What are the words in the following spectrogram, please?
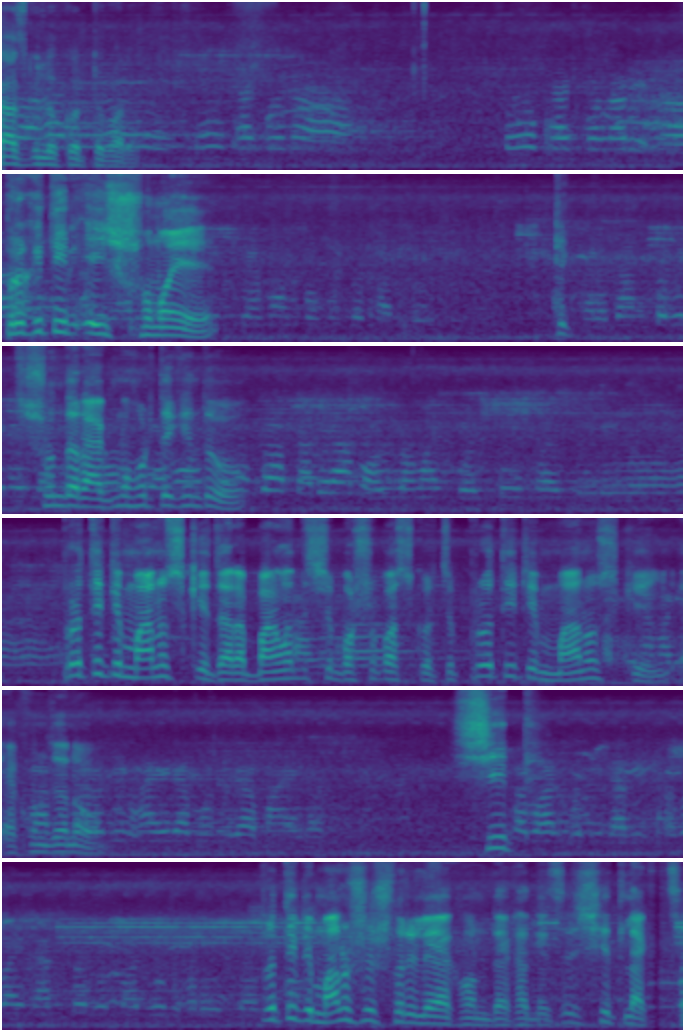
কাজগুলো করতে পারেন। প্রকৃতির এই সময়ে সন্ধ্যার আগ মুহূর্তে কিন্তু প্রতিটি মানুষকে যারা বাংলাদেশে বসবাস করছে, প্রতিটি মানুষকেই এখন যেন শীত, প্রতিটি মানুষের শরীরে এখন দেখা দিয়েছে, শীত লাগছে।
